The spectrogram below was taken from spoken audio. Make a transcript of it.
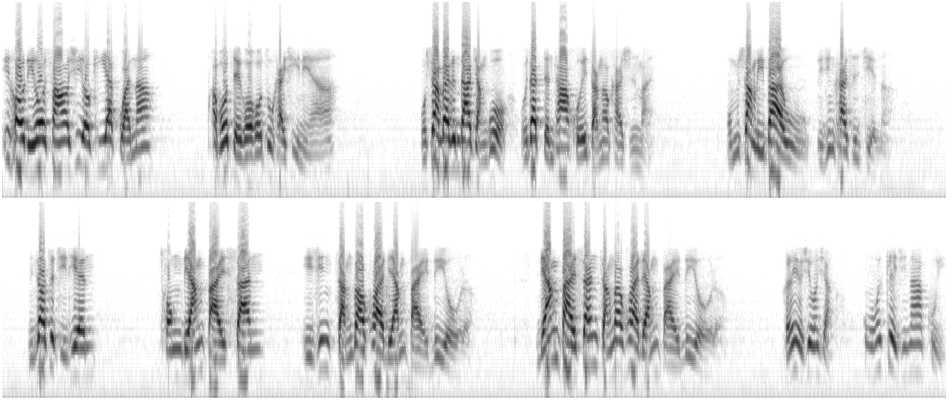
一号、二号、三号、四号起啊管呐，啊无第五号都开始呢。我上礼拜跟大家讲过，我在等它回档要开始买。我们上礼拜五已经开始减了，你知道这几天从两百三已经涨到快两百六了，两百三涨到快两百六了。可能有些人想，我价钱哪贵？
